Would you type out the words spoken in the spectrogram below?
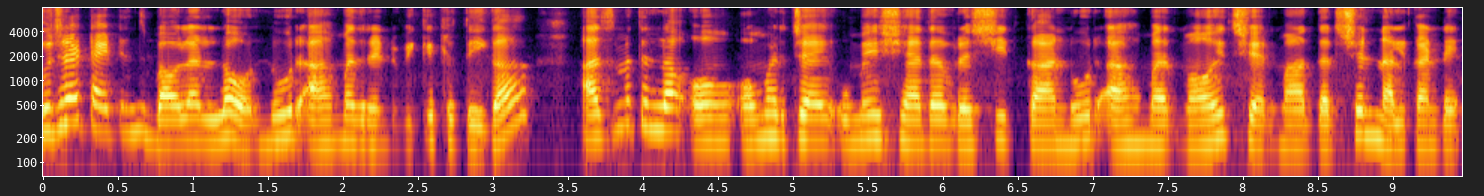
గుజరాత్ టైటన్స్ బౌలర్లో నూర్ అహ్మద్ రెండు వికెట్లు తీగా అజ్మతుల్లా ఓ- ఒమర్ జై ఉమేష్ యాదవ్ రషీద్ ఖాన్ నూర్ అహ్మద్ మోహిత్ శర్మ దర్శన్ నల్కండే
